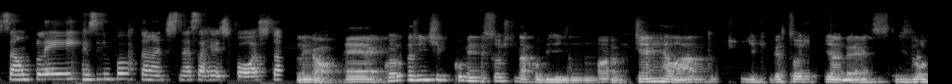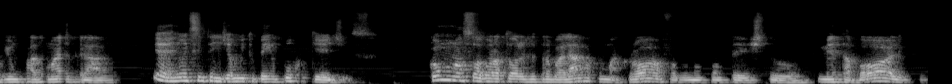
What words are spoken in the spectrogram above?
são players importantes nessa resposta. Legal. É, quando a gente começou a estudar Covid-19, tinha relatos de que pessoas com diabetes desenvolviam um quadro mais grave. E aí não se entendia muito bem o porquê disso. Como o nosso laboratório já trabalhava com macrófago no contexto metabólico,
